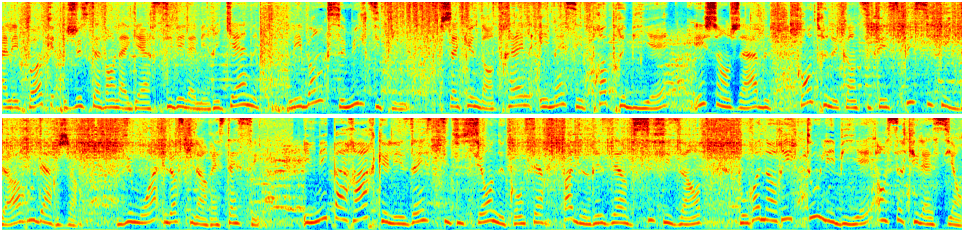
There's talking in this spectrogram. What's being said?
À l'époque, juste avant la guerre civile américaine, les banques se multiplient. Chacune d'entre elles émet ses propres billets, échangeables, contre une quantité spécifique d'or ou d'argent, du moins lorsqu'il en reste assez. Il n'est pas rare que les institutions ne conservent pas de réserves suffisantes pour honorer tous les billets en circulation.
